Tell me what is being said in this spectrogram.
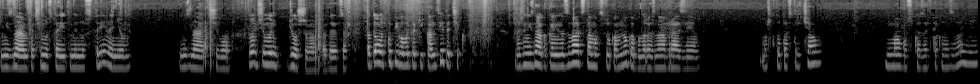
Не знаю, почему стоит минус 3 на нем. Не знаю от чего. Ну, в общем, он дешево продается. Потом вот купила вот таких конфеточек. Даже не знаю, как они называются. Там их столько много было разнообразия. Может, кто-то встречал? Не могу сказать, как название.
